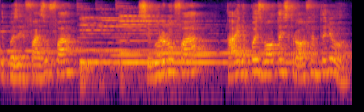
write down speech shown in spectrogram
depois ele faz o Fá, segura no Fá, tá? E depois volta a estrofe anterior.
